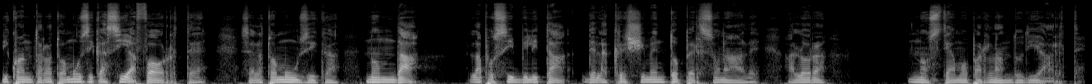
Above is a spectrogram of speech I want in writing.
di quanto la tua musica sia forte, se la tua musica non dà la possibilità dell'accrescimento personale, allora non stiamo parlando di arte.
